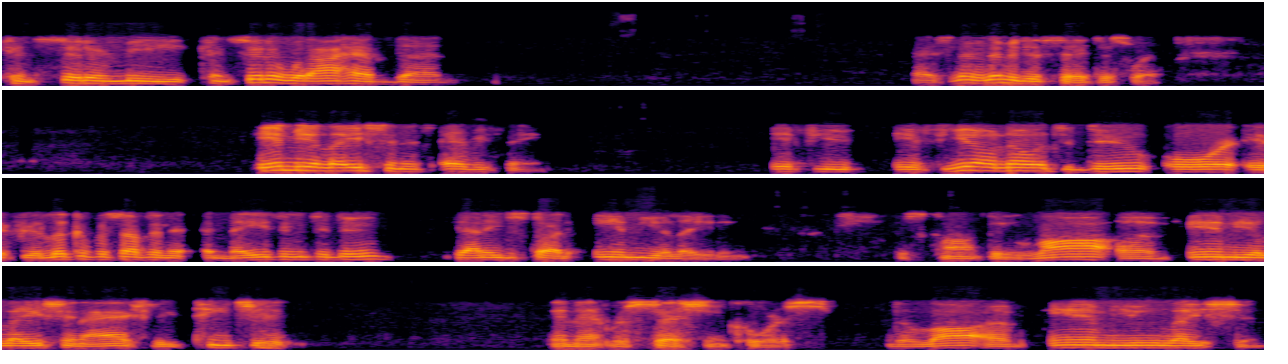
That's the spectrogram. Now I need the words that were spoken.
consider me, consider what I have done. Let me, let me just say it this way emulation is everything. If you if you don't know what to do, or if you're looking for something amazing to do, y'all need to start emulating. It's called the law of emulation. I actually teach it in that recession course. The law of emulation.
